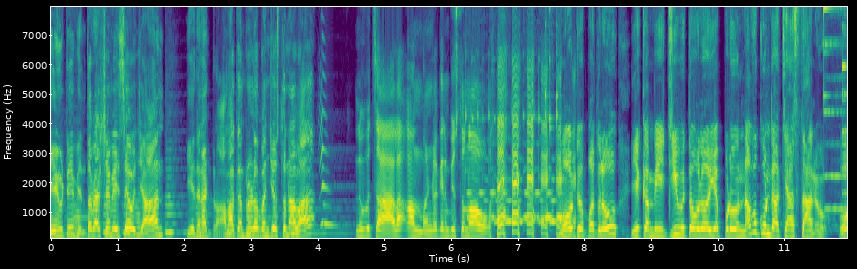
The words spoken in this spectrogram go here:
ఏమిటి వింత వేషం వేసావు జాన్? ఏదైనా డ్రామా కంపెనీలో పనిచేస్తున్నావా? నువ్వు చాలా అందంగా కనిపిస్తున్నావు. మోటుపతులు ఇక మీ జీవితంలో ఎప్పుడు నవ్వకుండా చేస్తాను. ఓ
